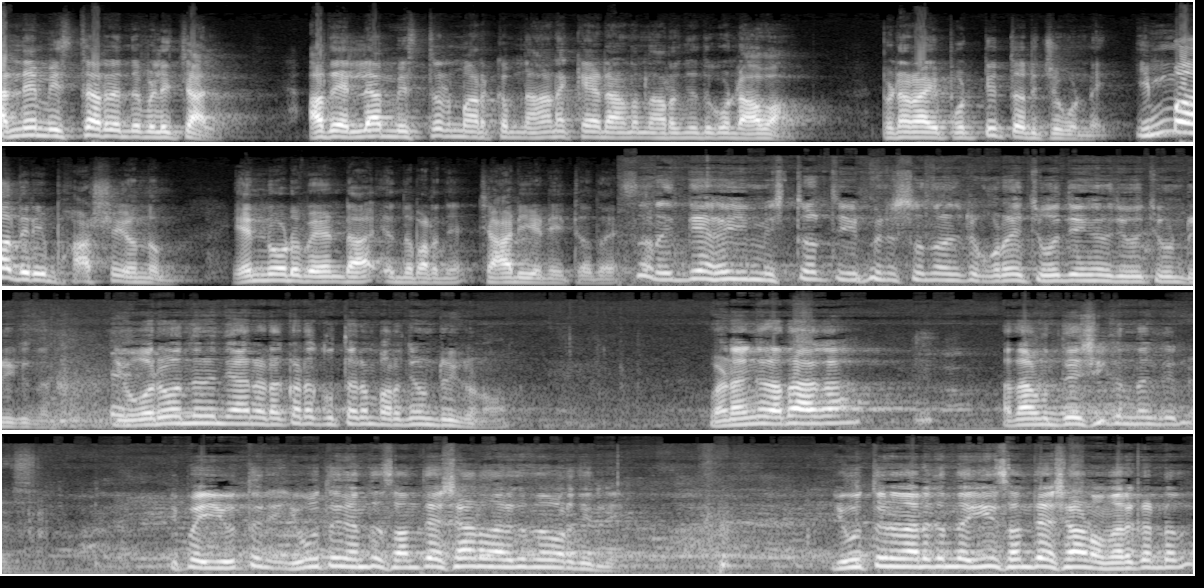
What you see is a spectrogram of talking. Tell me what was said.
തന്നെ മിസ്റ്റർ എന്ന് വിളിച്ചാൽ അതെല്ലാം മിസ്റ്റർമാർക്കും നാണക്കേടാണെന്ന് അറിഞ്ഞതുകൊണ്ടാവാം പിണറായി പൊട്ടിത്തെറിച്ചുകൊണ്ട് ഇമാതിരി ഭാഷയൊന്നും എന്നോട് വേണ്ട എന്ന് പറഞ്ഞ് ചാടി എണീറ്റത്. സർ ഇദ്ദേഹം ഈ മിസ്റ്റർ ചീഫ് മിനിസ്റ്റർ എന്ന് പറഞ്ഞിട്ട് കുറേ ഇങ്ങനെ ചോദിച്ചുകൊണ്ടിരിക്കുന്നുണ്ട്. ഈ ഓരോന്നിനും ഞാൻ ഇടക്കിടക്ക് ഉത്തരം പറഞ്ഞുകൊണ്ടിരിക്കണോ? വേണമെങ്കിൽ അതാകാം. അതാണ് ഉദ്ദേശിക്കുന്നതെങ്കിൽ. ഇപ്പൊ യൂത്തിന് യൂത്തിന് എന്ത് സന്ദേശമാണ് നൽകുന്നത് പറഞ്ഞില്ലേ? യൂത്തിന് നൽകുന്ന ഈ സന്ദേശമാണോ നൽകേണ്ടത്?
